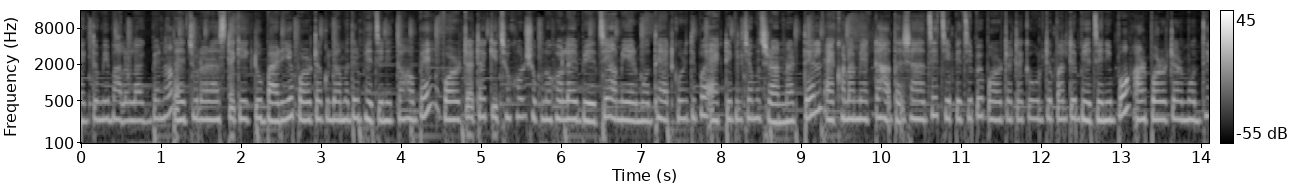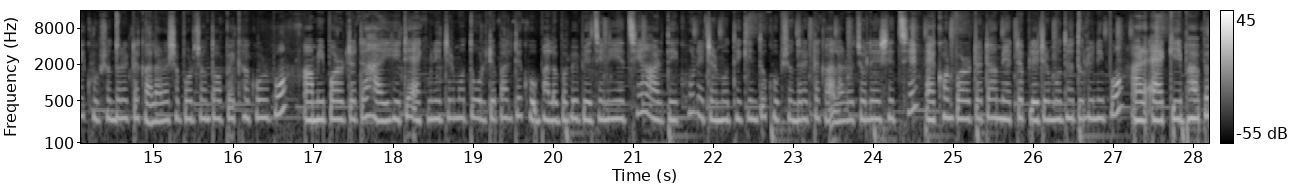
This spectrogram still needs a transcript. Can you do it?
একদমই ভালো লাগবে না। তাই চুলার আঁচটাকে একটু বাড়িয়ে পরোটাগুলো আমাদের ভেজে নিতে হবে। পরোটাটা কিছুক্ষণ শুকনো খোলায় ভেজে আমি এর মধ্যে অ্যাড করে দিব এক টেবিল চামচ রান্নার তেল। এখন আমি একটা হাতের সাহায্যে চেপে চেপে পরোটাটাকে উল্টে পাল্টে ভেজে নিব। আর পরোটার মধ্যে খুব সুন্দর একটা কালার আসা পর্যন্ত অপেক্ষা করব। আমি পরোটাটা হাই হিটে এক মিনিটের মতো উল্টে পাল্টে খুব ভালোভাবে ভেজে নিয়েছি। আর দেখুন, এটার মধ্যে কিন্তু খুব সুন্দর একটা কালারও চলে এসেছে। এখন পরোটাটা আমি একটা প্লেটের মধ্যে তুলে নিব। আর একইভাবে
